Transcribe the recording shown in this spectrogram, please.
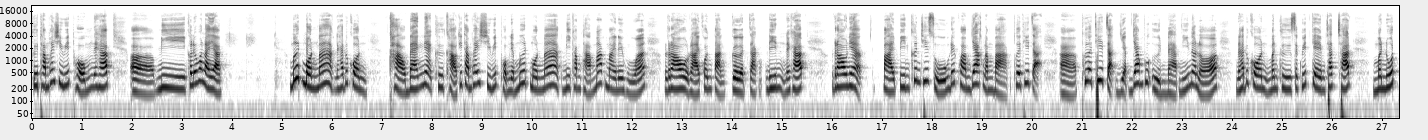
คือทำให้ชีวิตผมนะครับเอ่อมีเขาเรียกว่าอะไรอะมืดมนมากนะครับทุกคนข่าวแบงค์เนี่ยคือข่าวที่ทำให้ชีวิตผมเนี่ยมืดมนมาก มีคำถามมากมายในหัว เราหลายคนต่างเกิดจากดินนะครับ เราเนี่ยป่ายปีนขึ้นที่สูงด้วยความยากลำบากเพื่อที่จะเพื่อที่จะเหยียบย่ำผู้อื่นแบบนี้นะเหรอนะครับทุกคนมันคือสควิตเกมชัดๆ มนุษย์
